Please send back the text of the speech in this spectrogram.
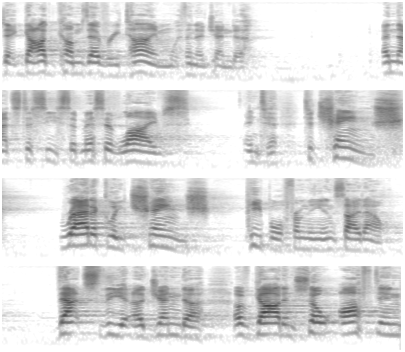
that God comes every time with an agenda. And that's to see submissive lives and to, to change, radically change people from the inside out. That's the agenda of God, and so often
